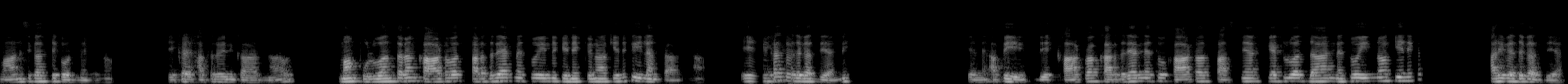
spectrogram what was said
මානසිකත්වයේ ගොඩනගෙනවා. ඒකයි හතරවෙනි කාරණාව. මම පුළුවන් තරම් කාටවත් කරදරයක් නැතුව ඉන්න කෙනෙක් වෙනවා කියන එක ඊළඟ කාරණාව. ඒකත් වැදගත් දෙයක් නේ. කියන්නේ අපි කාටවත් කරදරයක් නැතුව කාටවත් ප්‍රශ්නයක් ගැටලුවක් දාන්න නැතුව ඉන්නවා කියන එක හරි වැදගත් දෙයක්.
